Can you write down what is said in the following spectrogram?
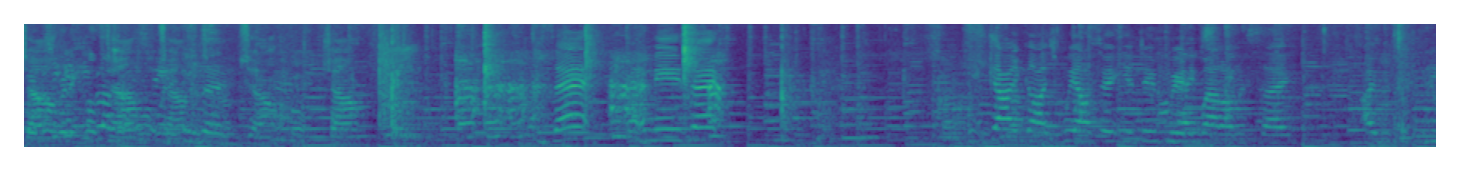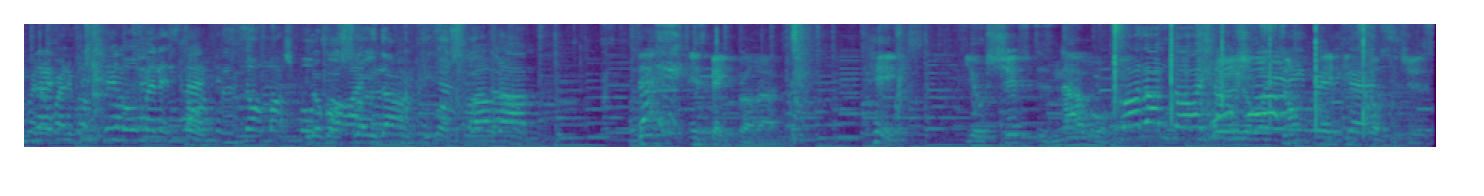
Jump, jump, jump, jump, jump. That's it. Bit of music. Keep going, guys. We are doing. You're doing really well, honestly. I, we're not ready. We've got two more minutes left. It's not much more You've got to slow down. You've got to slow Well down. done. This is Big Brother. Pigs, your shift is now over. Well done, guys. That was Stop really, really making good. sausages.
